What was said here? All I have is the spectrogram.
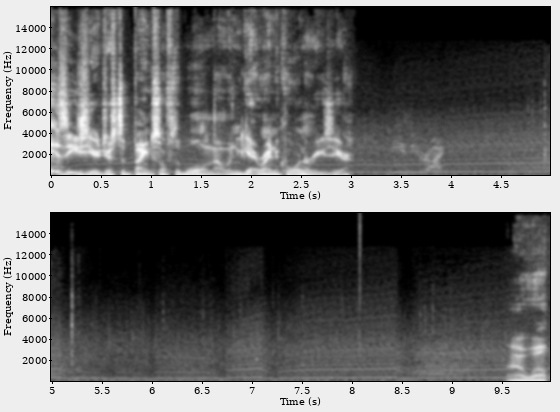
Is easier just to bounce off the wall now when you get around the corner easier. Oh well.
